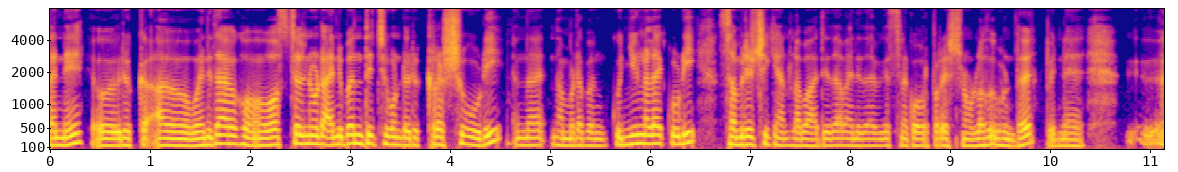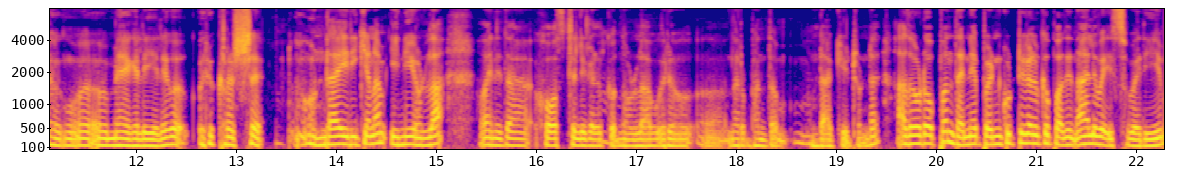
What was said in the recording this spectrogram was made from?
തന്നെ ഒരു വനിതാ ഹോസ്റ്റലിനോട് അനുബന്ധിച്ചുകൊണ്ട് ഒരു ക്രഷ് കൂടി ഇന്ന് നമ്മുടെ കുഞ്ഞുങ്ങളെ കൂടി സംരക്ഷിക്കാനുള്ള ബാധ്യത വനിതാ വികസന കോർപ്പറേഷൻ ഉള്ളതുകൊണ്ട് പിന്നെ മേഖലയിൽ ഒരു ക്രഷ് ഉണ്ടായിരിക്കണം. ഇനിയുള്ള വനിതാ ഹോസ്റ്റലുകൾക്കെന്നുള്ള ഒരു നിർബന്ധം ഉണ്ടാക്കിയിട്ടുണ്ട്. അതോടൊപ്പം തന്നെ പെൺകുട്ടികൾക്ക് പതിനാല് വയസ്സ് വരെയും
